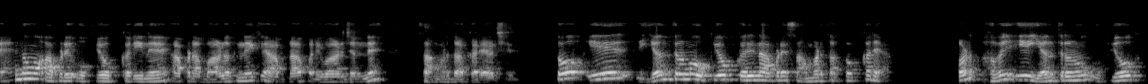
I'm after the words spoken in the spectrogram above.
એનો આપણે ઉપયોગ કરીને આપણા બાળકને કે આપણા પરિવારજનને સાંભળતા કર્યા છે. તો એ યંત્રનો ઉપયોગ કરીને આપણે સાંભળતા તો કર્યા, પણ હવે એ યંત્રનો ઉપયોગ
